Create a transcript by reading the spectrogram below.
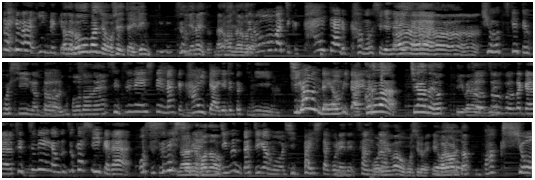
体はいいんだけど。ただ、ローマ字は教えちゃいけんいけないと。なるほど、なるほど。ローマ字が書いてあるかもしれないから、気をつけてほしいのあー、なとる、ほどね。説明してなんか書いてあげるときに、うん違うんだよみたいあ、な。これは違うのよって言わないとね。そうそうそう。だから、説明が難しいから、おすすめしな。ないるほど自分たちがもう失敗した、これで、散々。これは面白い。え、笑われた？爆笑。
